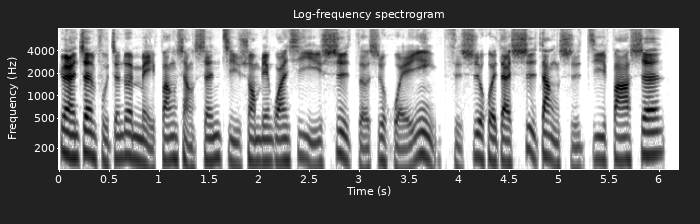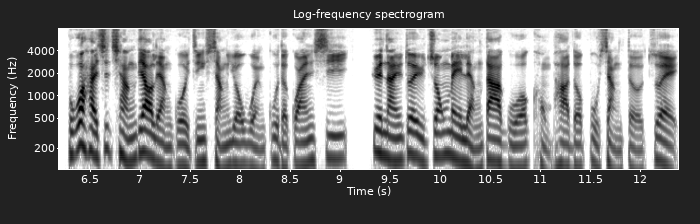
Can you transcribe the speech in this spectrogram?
越南政府针对美方想升级双边关系一事，则是回应此事会在适当时机发生。不过，还是强调两国已经享有稳固的关系。越南对于中美两大国恐怕都不想得罪。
